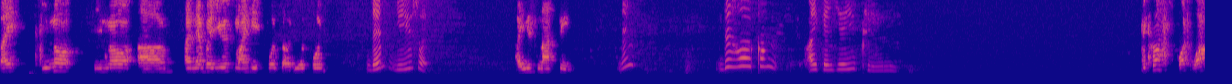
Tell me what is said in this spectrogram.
Like you know, you know, um, I never use my headphones or earphones. Then you use what? I use nothing. Then, then how come I can hear you clearly? Because what? What?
